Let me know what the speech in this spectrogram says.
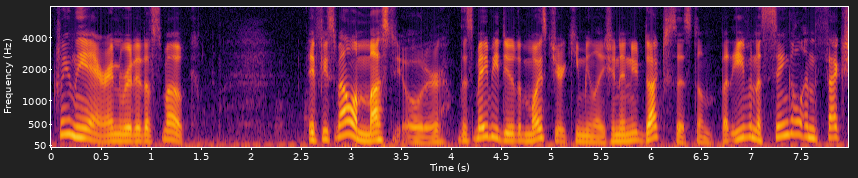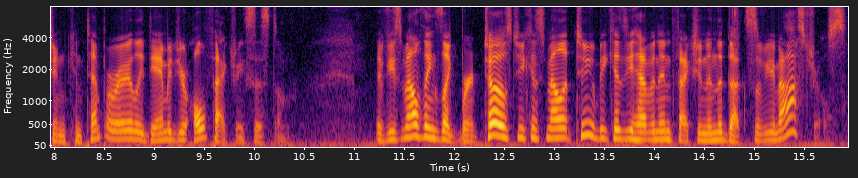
clean the air and rid it of smoke. If you smell a musty odor, this may be due to moisture accumulation in your duct system, but even a single infection can temporarily damage your olfactory system. If you smell things like burnt toast, you can smell it too because you have an infection in the ducts of your nostrils.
